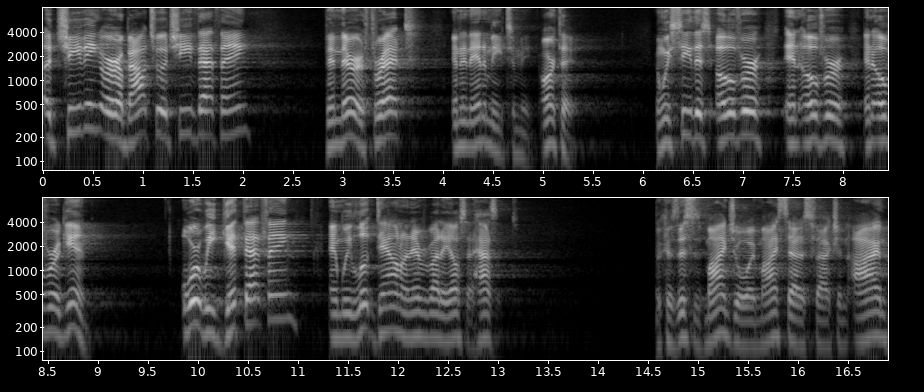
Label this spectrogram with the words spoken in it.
achieving or about to achieve that thing, then they're a threat and an enemy to me, aren't they? And we see this over and over and over again. Or we get that thing and we look down on everybody else that hasn't because this is my joy, my satisfaction. I'm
